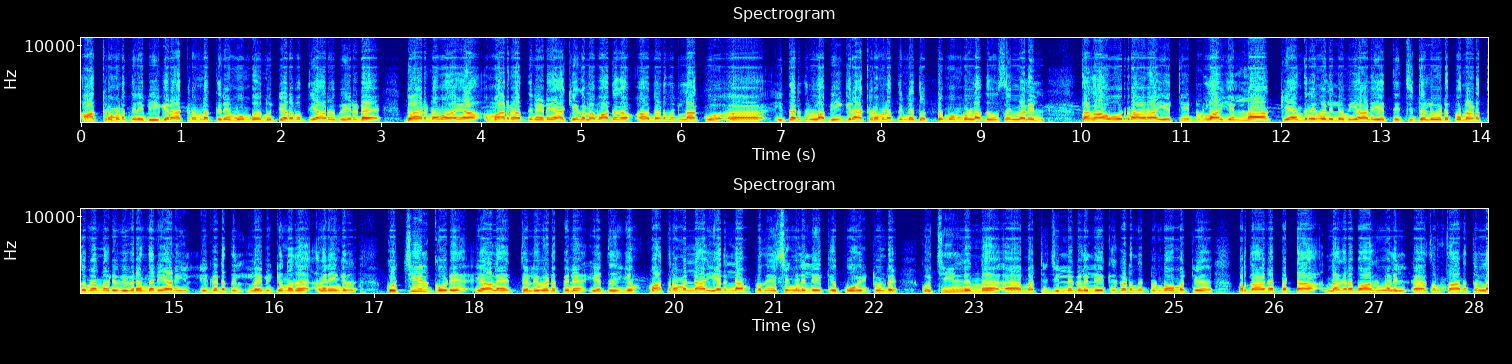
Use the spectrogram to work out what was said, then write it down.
ആക്രമണത്തിന് ഭീകരാക്രമണത്തിന് മുമ്പ് നൂറ്റി അറുപത്തിയാറ് പേരുടെ ദാരുണമായ മരണത്തിന് ഇടയാക്കിയ കൊലപാതകം നടന്നിട്ടുള്ള ഇത്തരത്തിലുള്ള ഭീകരാക്രമണത്തിന്റെ തൊട്ട് മുമ്പുള്ള ദിവസങ്ങളിൽ തഹാവൂർ റാണ എത്തിയിട്ടുള്ള എല്ലാ കേന്ദ്രങ്ങളിലും ഇയാളെ എത്തിച്ച് തെളിവെടുപ്പ് നടത്തുമെന്നൊരു വിവരം തന്നെയാണ് ഈ- ഘട്ടത്തിൽ ലഭിക്കുന്നത്. അങ്ങനെയെങ്കിൽ കൊച്ചിയിൽ കൂടി ഇയാളെ തെളിവെടുപ്പിന് എത്തിക്കും. മാത്രമല്ല ഏതെല്ലാം പ്രദേശങ്ങളിലേക്ക് പോയിട്ടുണ്ട്? കൊച്ചിയിൽ നിന്ന് മറ്റ് ജില്ലകളിലേക്ക് കടന്നിട്ടുണ്ടോ? മറ്റ് പ്രധാനപ്പെട്ട നഗരഭാഗങ്ങളിൽ സംസ്ഥാനത്തുള്ള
